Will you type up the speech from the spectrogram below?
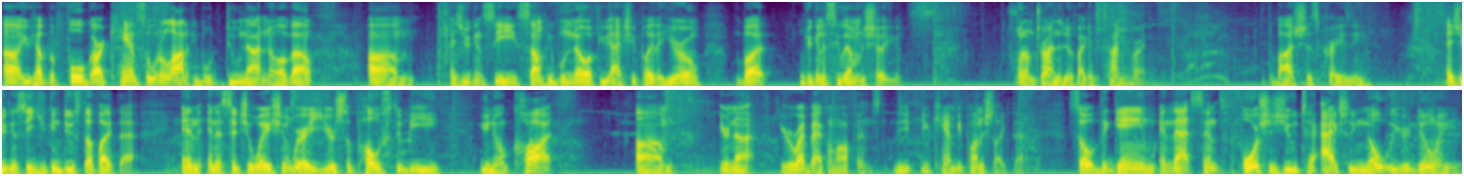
Uh, you have the full guard cancel, what a lot of people do not know about. Um, as you can see, some people know if you actually play the hero, but you're gonna see what I'm gonna show you. What I'm trying to do if I get the timing right. The bot's just crazy. As you can see, you can do stuff like that. And in a situation where you're supposed to be, you know, caught, um, you're not. You're right back on offense. You, you can't be punished like that. So the game, in that sense, forces you to actually know what you're doing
